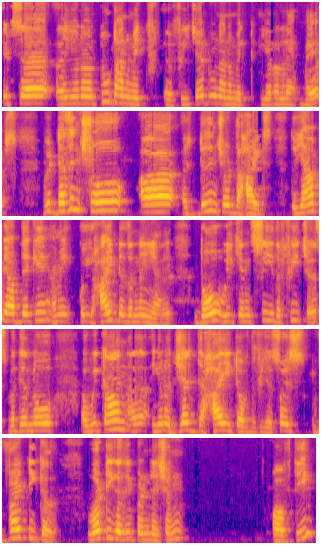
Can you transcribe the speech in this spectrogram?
it's a, a, you know two dynamic uh, feature, two dynamic you know maps which doesn't show uh, doesn't show the heights. तो यहाँ पे आप देखें हमें कोई height नजर नहीं आ रही. Though we can see the features, but there no uh, we can't uh, you know judge the height of the features. So it's vertical, vertical representation of the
